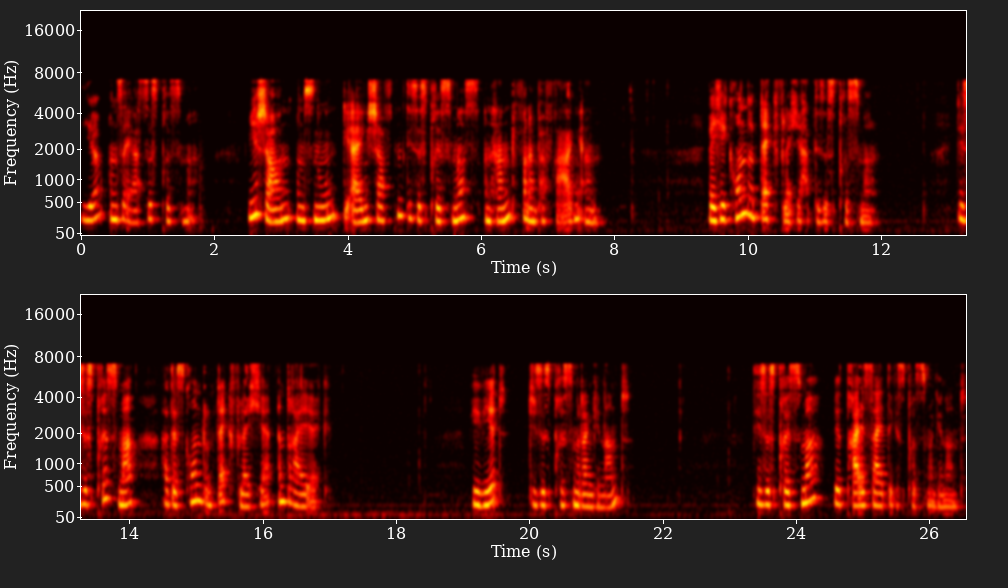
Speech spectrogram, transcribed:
Hier unser erstes Prisma. Wir schauen uns nun die Eigenschaften dieses Prismas anhand von ein paar Fragen an. Welche Grund- und Deckfläche hat dieses Prisma? Dieses Prisma hat als Grund- und Deckfläche ein Dreieck. Wie wird dieses Prisma dann genannt? Dieses Prisma wird dreiseitiges Prisma genannt.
